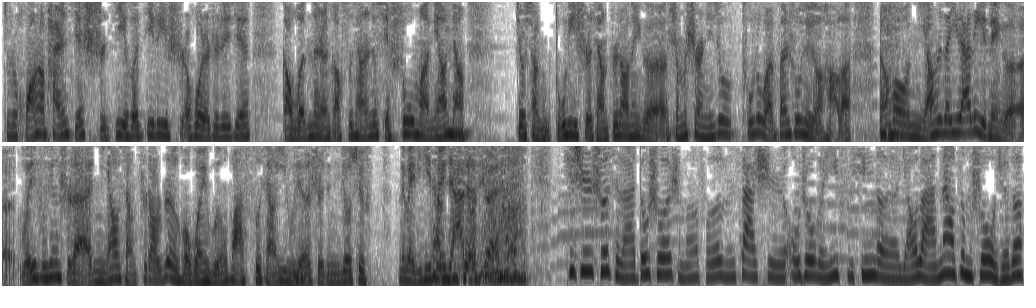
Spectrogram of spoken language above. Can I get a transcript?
就是皇上派人写史记和记历史，或者是这些搞文的人、搞思想人就写书嘛。你要想。就想读历史，想知道那个什么事儿，你就图书馆翻书去就好了。然后你要是在意大利那个文艺复兴时代，你要想知道任何关于文化、思想、艺术界的事情，你就去那美第奇他们家就行了。其实说起来，都说什么佛罗伦萨是欧洲文艺复兴的摇篮。那要这么说，我觉得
